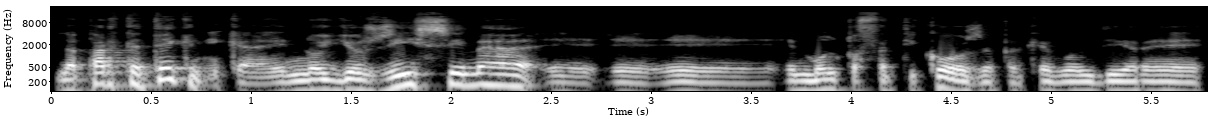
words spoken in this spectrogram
La parte tecnica è noiosissima e, e, e molto faticosa perché vuol dire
